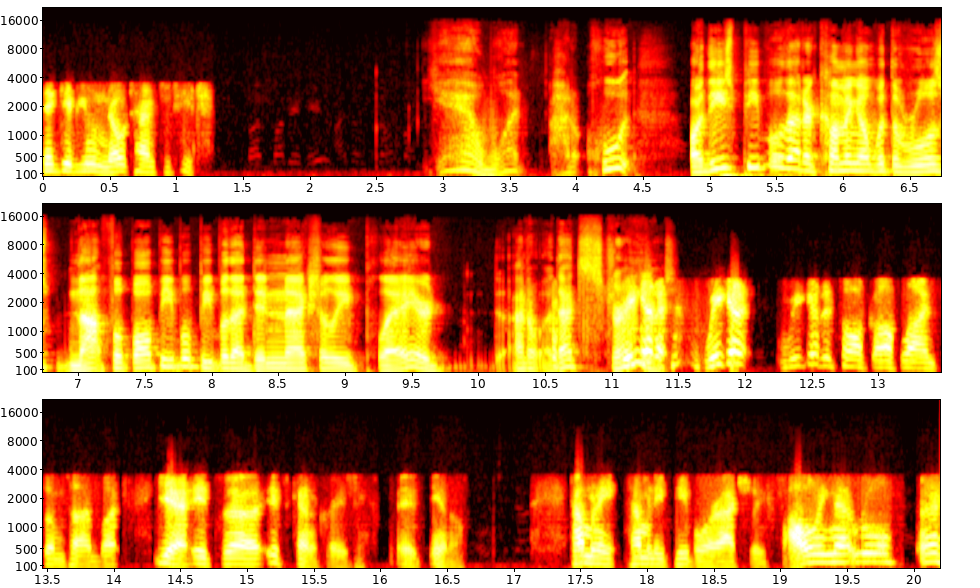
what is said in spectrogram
they give you no time to teach. Yeah, what? I don't, who are these people that are coming up with the rules? Not football people, people that didn't actually play, or I don't. That's We strange. got to, we got, we got to talk offline sometime. But yeah, it's, uh, it's kind of crazy. It, you know, how many, how many people are actually following that rule? I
